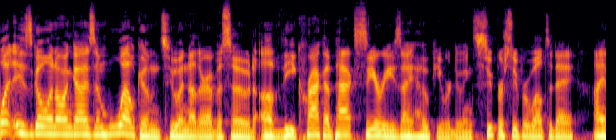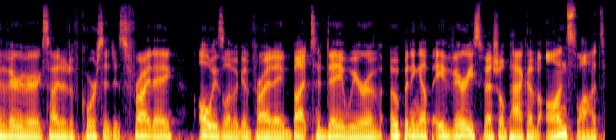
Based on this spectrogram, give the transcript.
What is going on, guys, and welcome to another episode of the Crack a Pack series. I hope you are doing super, super well today. I am very, very excited. Of course, it is Friday. Always love a good Friday, but today we are opening up a very special pack of Onslaught,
